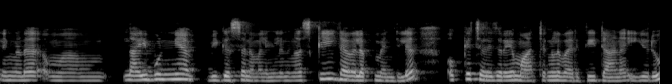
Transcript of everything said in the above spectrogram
നിങ്ങളുടെ നൈപുണ്യ വികസനം അല്ലെങ്കിൽ നിങ്ങളുടെ സ്കിൽ ഡെവലപ്മെന്റിൽ ഒക്കെ ചെറിയ ചെറിയ മാറ്റങ്ങൾ വരുത്തിയിട്ടാണ് ഈ ഒരു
